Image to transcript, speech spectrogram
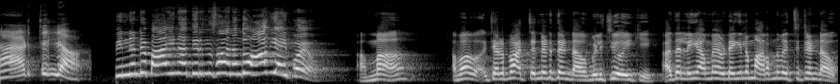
ഞാൻ എടുത്തില്ല. പിന്നെ എന്റെ ബാഗിനകത്തിരുന്ന സാധനം എന്തോ ആവിയായി പോയോ? അമ്മ അമ്മ ചിലപ്പോൾ അച്ഛന്റെ അടുത്ത് ഉണ്ടാവും വിളിച്ചു ചോദിക്ക്. അതല്ലെങ്കിൽ അമ്മ എവിടെയെങ്കിലും മറന്നു വെച്ചിട്ടുണ്ടാവും.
